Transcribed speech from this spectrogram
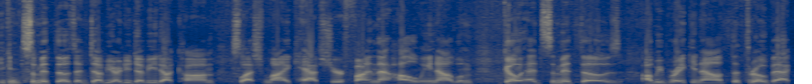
You can submit those at wrdw.com slash mycapture. Find that Halloween album. Go ahead, submit those. I'll be breaking out the throwback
